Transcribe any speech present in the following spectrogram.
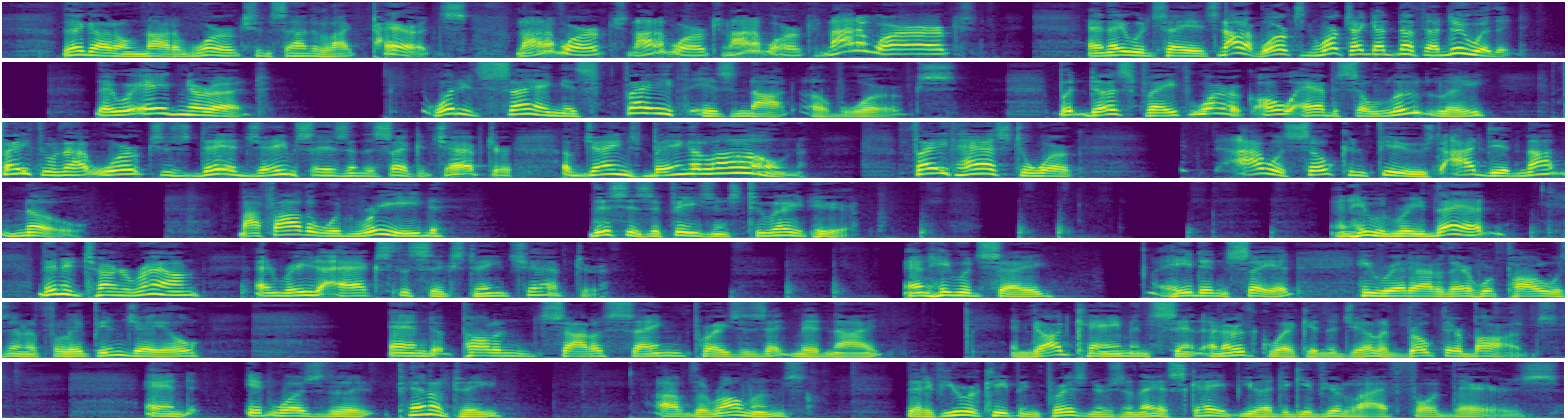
they got on not of works and sounded like parrots. Not of works, not of works, not of works, not of works. And they would say, it's not of works, and works ain't got nothing to do with it. They were ignorant. What it's saying is faith is not of works. But does faith work? Oh, absolutely. Faith without works is dead, James says in the second chapter of James, being alone. Faith has to work. I was so confused. I did not know. My father would read, this is Ephesians 2 8 here. And he would read that. Then he'd turn around and read Acts, the 16th chapter. And he would say, he didn't say it, he read out of there where Paul was in a Philippian jail, and Paul and Silas sang praises at midnight, and God came and sent an earthquake in the jail and broke their bonds. And it was the penalty of the Romans that if you were keeping prisoners and they escaped, you had to give your life for theirs.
